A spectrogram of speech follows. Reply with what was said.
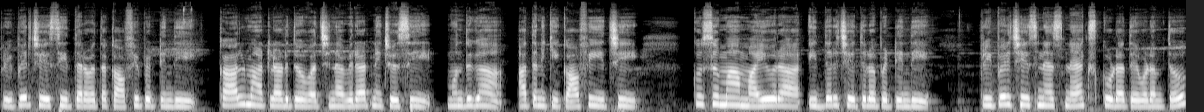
ప్రిపేర్ చేసి తర్వాత కాఫీ పెట్టింది. కాల్ మాట్లాడుతూ వచ్చిన విరాట్ని చూసి ముందుగా అతనికి కాఫీ ఇచ్చి కుసుమ మయూర ఇద్దరి చేతిలో పెట్టింది. ప్రిపేర్ చేసిన స్నాక్స్ కూడా తేవడంతో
